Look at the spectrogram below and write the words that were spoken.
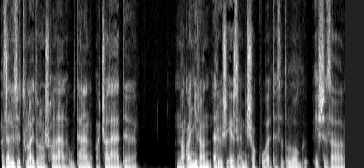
az előző tulajdonos halála után a családnak annyira erős érzelmi sok volt ez a dolog, és ez a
